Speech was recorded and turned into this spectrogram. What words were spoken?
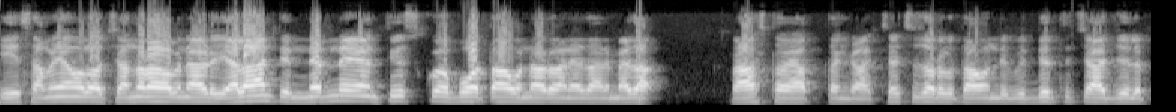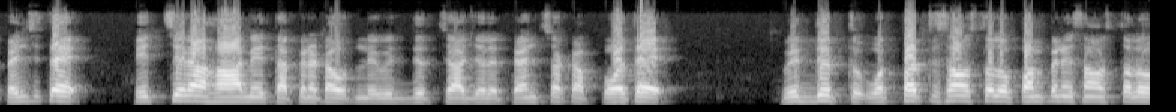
ఈ సమయంలో చంద్రబాబు నాయుడు ఎలాంటి నిర్ణయం తీసుకోబోతా ఉన్నారు అనే దాని మీద రాష్ట్ర వ్యాప్తంగా చర్చ జరుగుతూ ఉంది. విద్యుత్ ఛార్జీలు పెంచితే ఇచ్చిన హామీ తప్పినట్టు అవుతుంది. విద్యుత్ ఛార్జీలు పెంచకపోతే విద్యుత్ ఉత్పత్తి సంస్థలు పంపిణీ సంస్థలు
